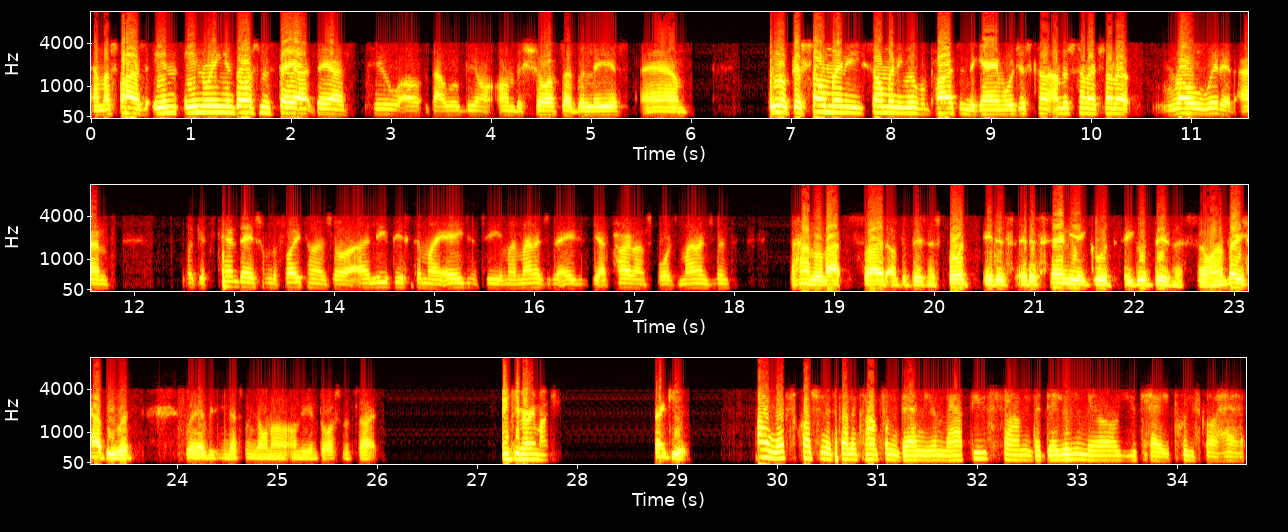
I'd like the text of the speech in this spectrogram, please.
Um, as far as in in ring endorsements, they are they are two uh, that will be on, on the shorts, I believe. Um, but look, there's so many, so many moving parts in the game. We're just kind of, I'm just kind of trying to roll with it. And look, it's ten days from the fight time, so I leave this to my agency, my management agency at Paradigm Sports Management, to handle that side of the business. But it is, it is certainly a good, a good business. So I'm very happy with, with everything that's been going on on the endorsement side. Thank you very much. Thank you. Our next question is going to come from Daniel Matthews from the Daily Mirror UK. Please go ahead.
